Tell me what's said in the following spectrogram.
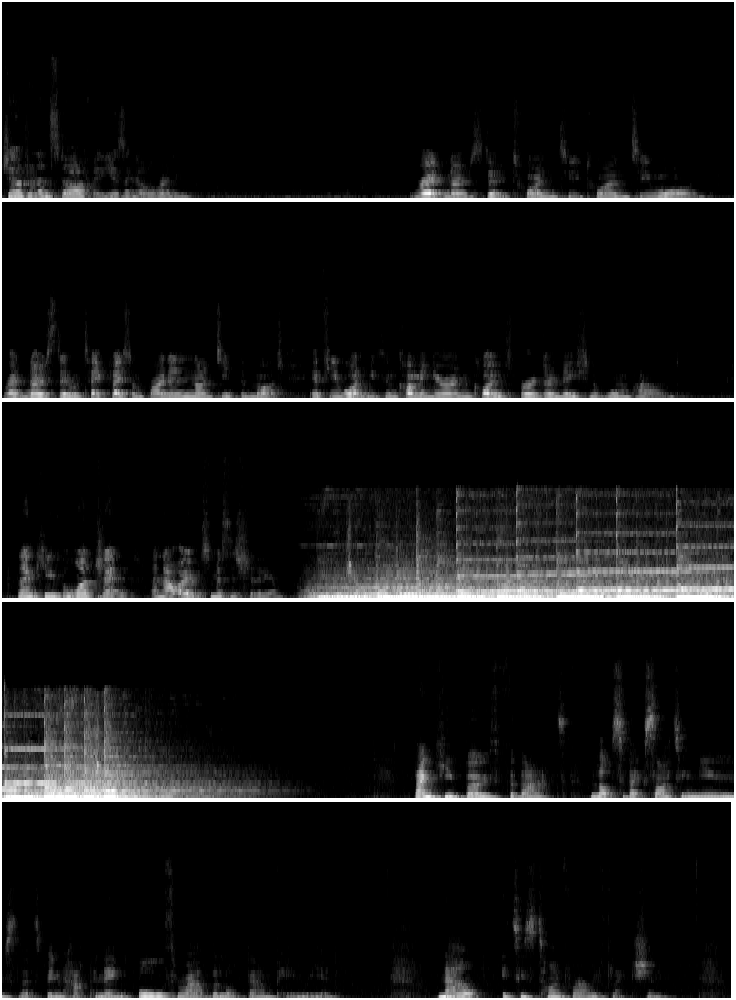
Children and staff are using it already. Red Nose Day 2021. Red Nose Day will take place on Friday the 19th of March. If you want, you can come in your own clothes for a donation of £1. Thank you for watching, and now over to Mrs. Shilliam. Thank you both for that. Lots of exciting news that's been happening all throughout the lockdown period. Now it is time for our reflection.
